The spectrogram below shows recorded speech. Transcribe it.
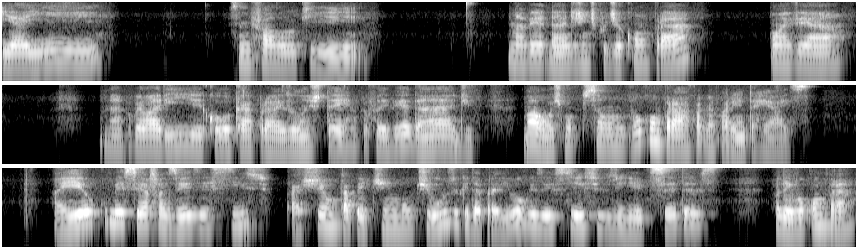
E aí você me falou que na verdade a gente podia comprar um EVA na papelaria e colocar para isolante térmico. Eu falei, verdade, uma ótima opção, não vou comprar pagar 40 reais. Aí eu comecei a fazer exercício, achei um tapetinho multiuso que dá para yoga, exercícios e etc. Falei, vou comprar.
